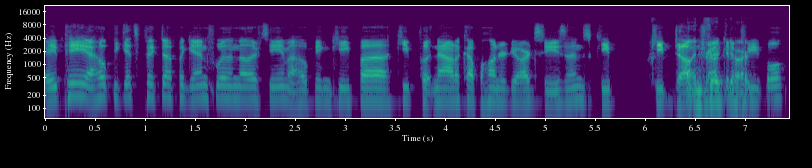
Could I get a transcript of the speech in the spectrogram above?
AP, I hope he gets picked up again with another team. I hope he can keep uh keep putting out a couple hundred yard seasons, keep keep dump 100 trucking yard. people.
